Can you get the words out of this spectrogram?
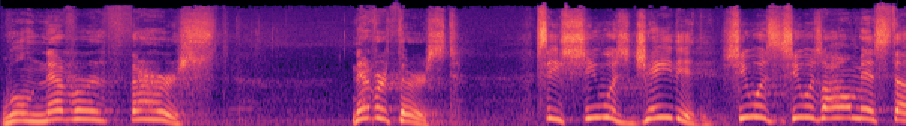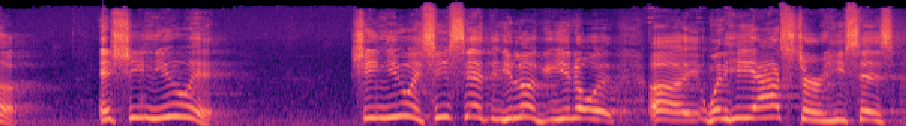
will never thirst. Never thirst. See, she was jaded. She was, she was all messed up. And she knew it. She knew it. She said, You look, you know, uh, when he asked her, he says,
